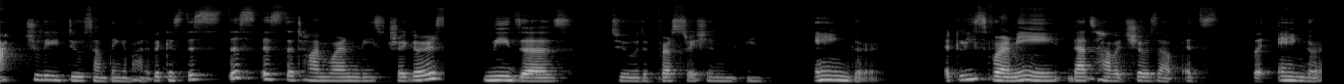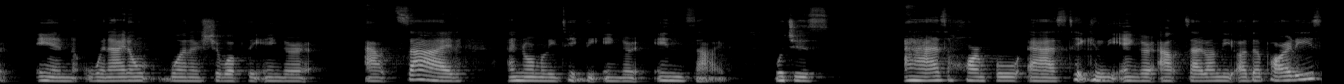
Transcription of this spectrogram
actually do something about it. Because this this is the time when these triggers leads us to the frustration and anger. At least for me that's how it shows up. It's the anger. And when i don't want to show up the anger outside i normally take the anger inside which is as harmful as taking the anger outside on the other parties.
